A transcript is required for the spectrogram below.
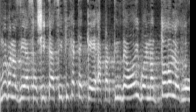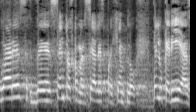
Muy buenos días, Sashita. Sí, fíjate que a partir de hoy, bueno, todos los lugares de centros comerciales, por ejemplo, peluquerías,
